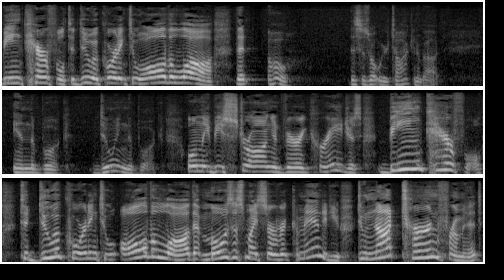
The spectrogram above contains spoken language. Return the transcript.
being careful to do according to all the law that, oh, this is what we were talking about in the book, doing the book. Only be strong and very courageous, being careful to do according to all the law that Moses, my servant, commanded you. Do not turn from it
